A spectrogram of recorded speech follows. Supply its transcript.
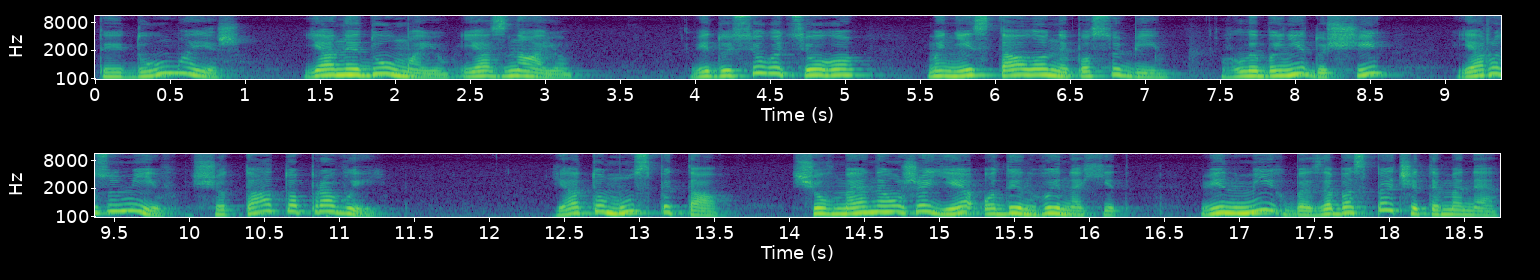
Ти думаєш? Я не думаю, я знаю. Від усього цього мені стало не по собі. В глибині душі я розумів, що тато правий. Я тому спитав, що в мене уже є один винахід. Він міг би забезпечити мене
